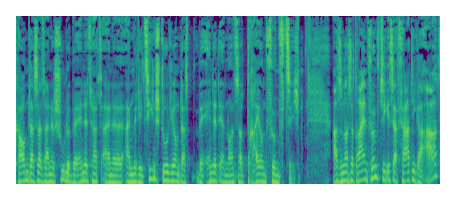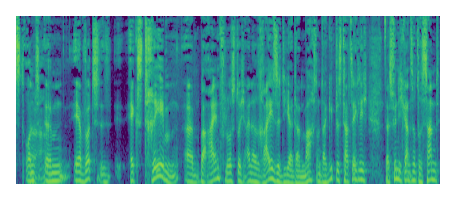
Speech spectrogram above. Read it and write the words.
kaum, dass er seine Schule beendet hat, eine, ein Medizinstudium, das beendet er 1953. Also 1953 ist er fertiger Arzt und ja. ähm, er wird extrem äh, beeinflusst durch eine Reise, die er dann macht. Und da gibt es tatsächlich, das finde ich ganz interessant,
